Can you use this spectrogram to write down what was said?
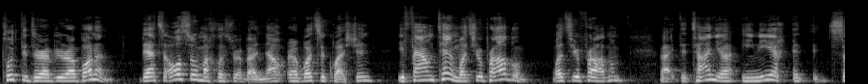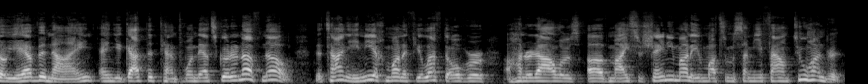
Plukta de Rabbi Rabbanan. That's also Machlos Rabban. Now, uh, what's the question? You found 10. What's your problem? What's your problem? Right, the Tanya, so you have the nine and you got the tenth one, that's good enough. No. The Tanya, Hiniach money, if you left over hundred dollars of Meiser Sheni money, you found two hundred.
